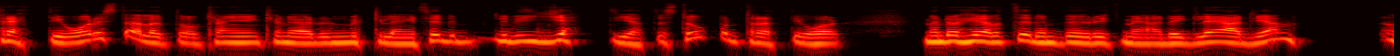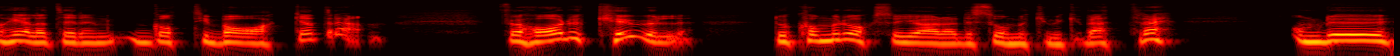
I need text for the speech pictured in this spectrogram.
30 år istället och kan ju kunna göra det mycket längre tid. Det blir jätte, jättestort på 30 år, men du har hela tiden burit med dig glädjen och hela tiden gått tillbaka till den. För har du kul, då kommer du också göra det så mycket, mycket bättre. Om du,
